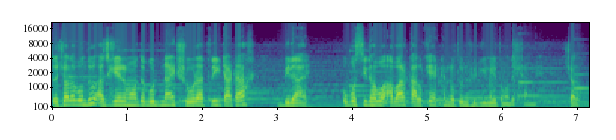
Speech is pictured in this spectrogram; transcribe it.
তো চলো বন্ধু, আজকের মতো গুড নাইট শুভরাত্রি, টাটা, বিদায়। উপস্থিত হব আবার কালকে একটা নতুন ভিডিও নিয়ে তোমাদের সামনে। চলো।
